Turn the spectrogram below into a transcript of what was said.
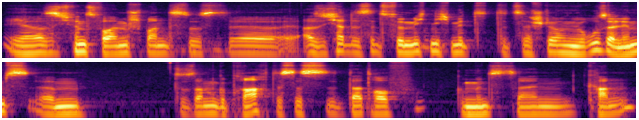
Ja, also ich finde es vor allem spannend, dass es, äh, also ich hatte es jetzt für mich nicht mit der Zerstörung Jerusalems ähm, zusammengebracht, dass es darauf gemünzt sein kann.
